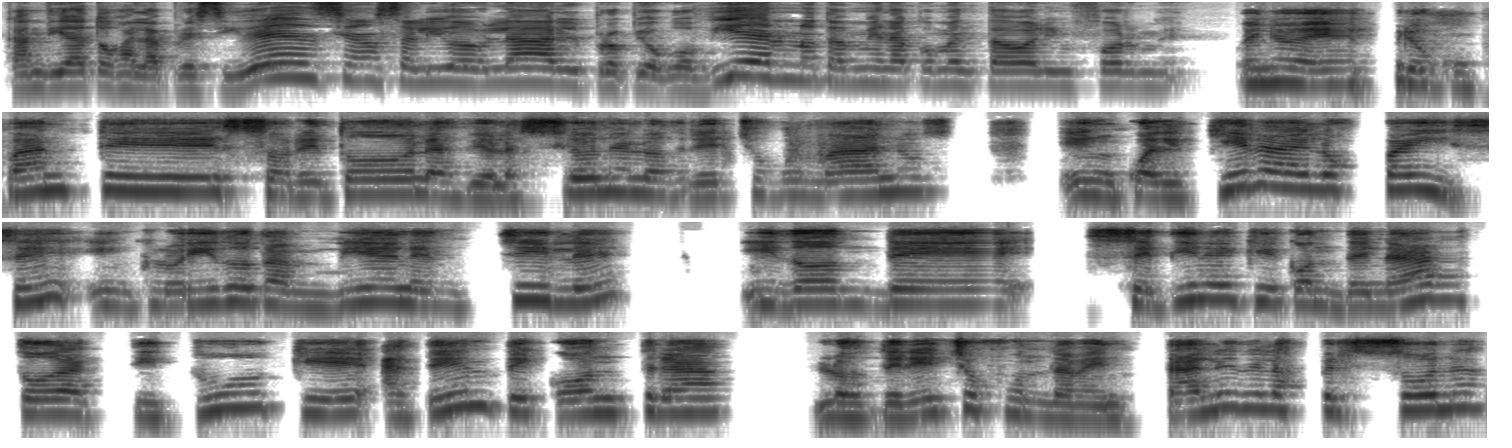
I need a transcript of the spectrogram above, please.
candidatos a la presidencia han salido a hablar, el propio gobierno también ha comentado el informe? Bueno, es preocupante sobre todo las violaciones a los derechos humanos en cualquiera de los países, incluido también en Chile, y donde se tiene que condenar toda actitud que atente contra los derechos fundamentales de las personas,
